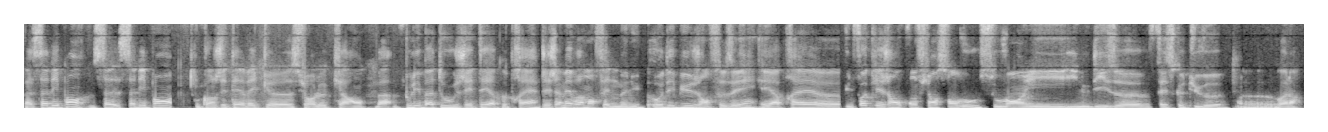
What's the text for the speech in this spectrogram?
Bah, Ça dépend. Ça, dépend. Quand j'étais avec sur le 40, bah, tous les bateaux où j'étais à peu près, j'ai jamais vraiment fait de menu. Au début, j'en faisais et après, une fois que les gens ont confiance en vous, souvent ils, ils nous disent fais ce que tu veux. voilà.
